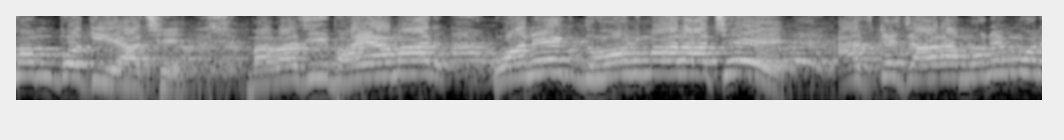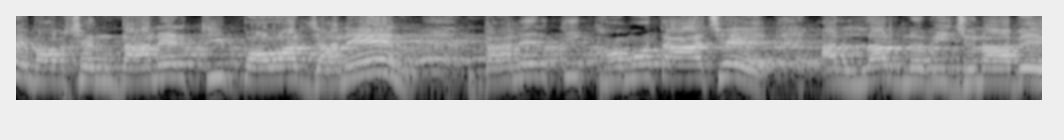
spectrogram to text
সম্পত্তি আছে। বাবাজি ভাই আমার অনেক ধনমাল আছে। আজকে যারা মনে মনে ভাবছেন, দানের কি পাওয়ার জানেন? দানের কি ক্ষমতা আছে? আল্লাহর নবী জুনাবে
